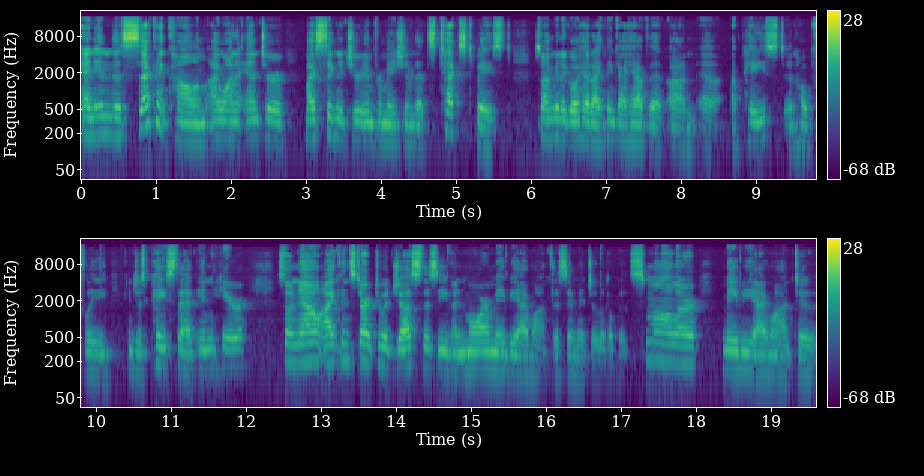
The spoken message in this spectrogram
And in the second column, I want to enter my signature information that's text-based. So I'm going to go ahead, I think I have that on a, a, paste, and hopefully can just paste that in here. So now I can start to adjust this even more. Maybe I want this image a little bit smaller. Maybe I want to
